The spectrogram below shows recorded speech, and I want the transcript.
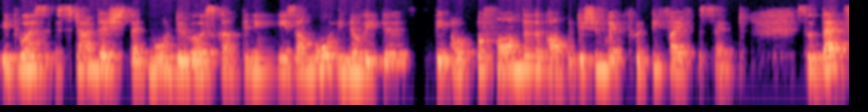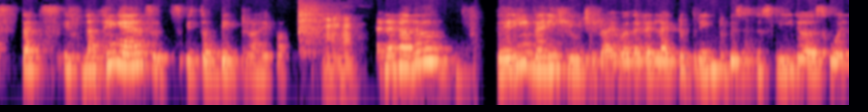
it was established that more diverse companies are more innovative. They outperform the competition by 35%. So that's that's if nothing else, it's it's a big driver. Mm-hmm. And another very very huge driver that I'd like to bring to business leaders who are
